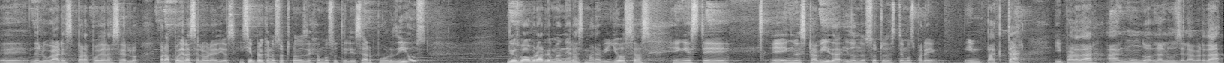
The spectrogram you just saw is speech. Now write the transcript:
de lugares para poder hacerlo, para poder hacer la obra de Dios. Y siempre que nosotros nos dejemos utilizar por Dios, Dios va a obrar de maneras maravillosas en, este, eh, en nuestra vida y donde nosotros estemos para impactar y para dar al mundo la luz de la verdad.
